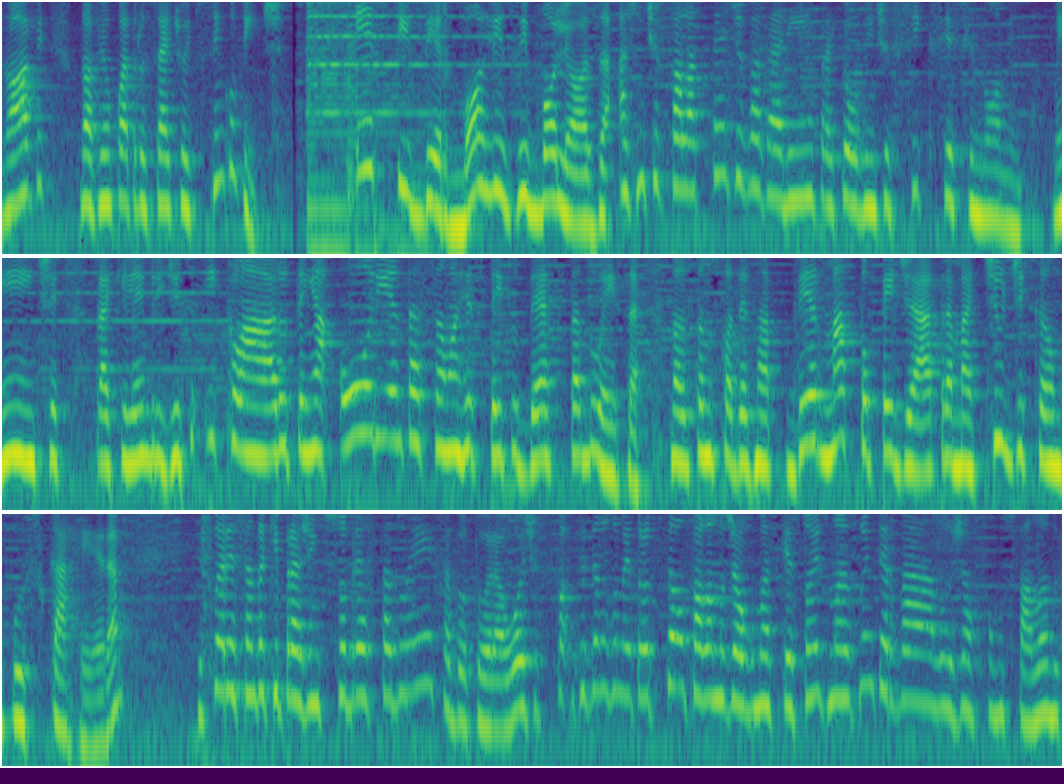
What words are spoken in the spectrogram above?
991478520. Epidermólise bolhosa. A gente fala até devagarinho para que o ouvinte fixe esse nome na mente, para que lembre disso e, claro, tenha orientação a respeito desta doença. Nós estamos com a derma dermatopediatra Matilde Campos Carrera. Esclarecendo aqui para a gente sobre esta doença, doutora. Hoje fizemos uma introdução, falamos de algumas questões, mas no intervalo já fomos falando.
